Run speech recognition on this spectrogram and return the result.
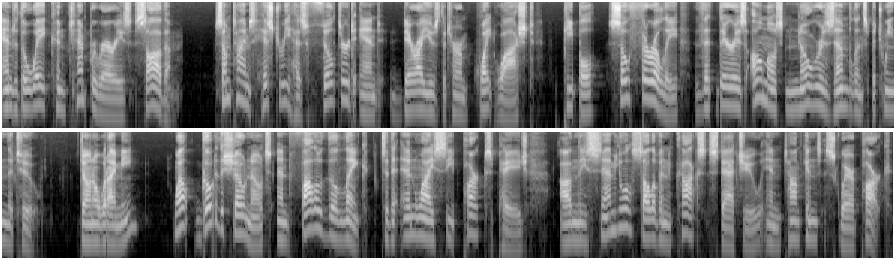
and the way contemporaries saw them. Sometimes history has filtered and, dare I use the term, whitewashed people so thoroughly that there is almost no resemblance between the two. Don't know what I mean? Well, go to the show notes and follow the link to the NYC Parks page on the Samuel Sullivan Cox statue in Tompkins Square Park.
